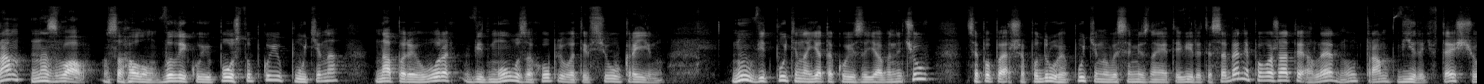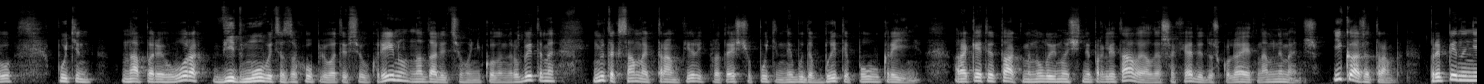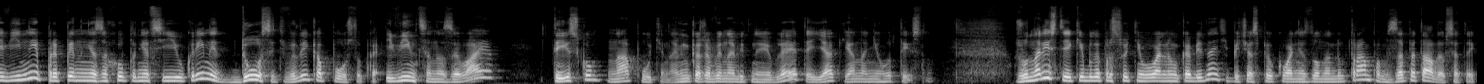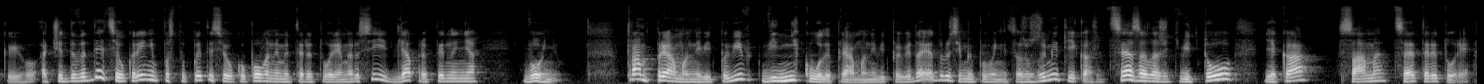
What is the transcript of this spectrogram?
Трамп назвав загалом великою поступкою Путіна на переговорах відмову захоплювати всю Україну. Ну, від Путіна я такої заяви не чув. Це по-перше. По-друге, Путіну, ви самі знаєте, вірити себе не поважати, але ну, Трамп вірить в те, що Путін на переговорах відмовиться захоплювати всю Україну, надалі цього ніколи не робитиме. Ну так само, як Трамп вірить про те, що Путін не буде бити по Україні. Ракети так минулої ночі не прилітали, але шахеди дошкуляють нам не менше. І каже Трамп. Припинення війни, припинення захоплення всієї України досить велика поступка. І він це називає тиском на Путіна. Він каже: ви навіть не уявляєте, як я на нього тисну. Журналісти, які були присутні в овальному кабінеті під час спілкування з Дональдом Трампом, запитали все-таки його: а чи доведеться Україні поступитися окупованими територіями Росії для припинення вогню? Трамп прямо не відповів, він ніколи прямо не відповідає. Друзі, ми повинні це зрозуміти і каже, це залежить від того, яка саме це територія.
